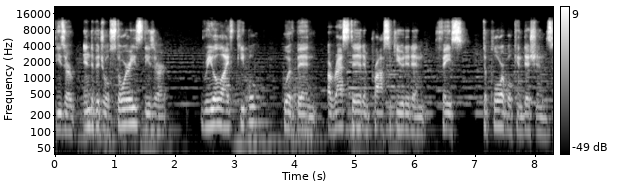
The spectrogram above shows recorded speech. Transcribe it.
these are individual stories. These are real life people who have been arrested and prosecuted and face deplorable conditions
